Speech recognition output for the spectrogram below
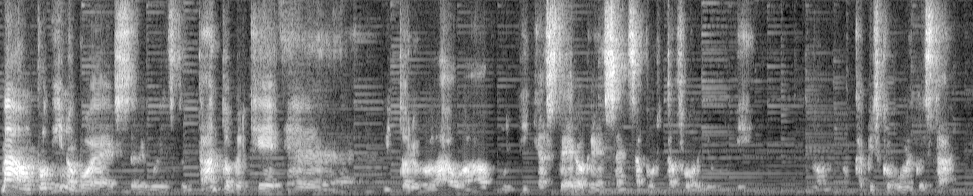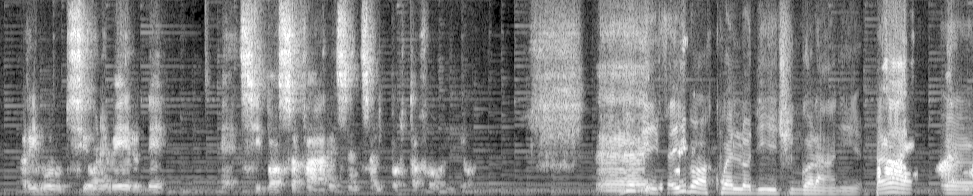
Ma un pochino può essere questo, intanto perché eh, Vittorio Colau ha un dicastero che è senza portafoglio, quindi non, non capisco come questa rivoluzione verde eh, si possa fare senza il portafoglio. Eh, Io mi riferivo a quello di Cingolani, però ah, eh,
